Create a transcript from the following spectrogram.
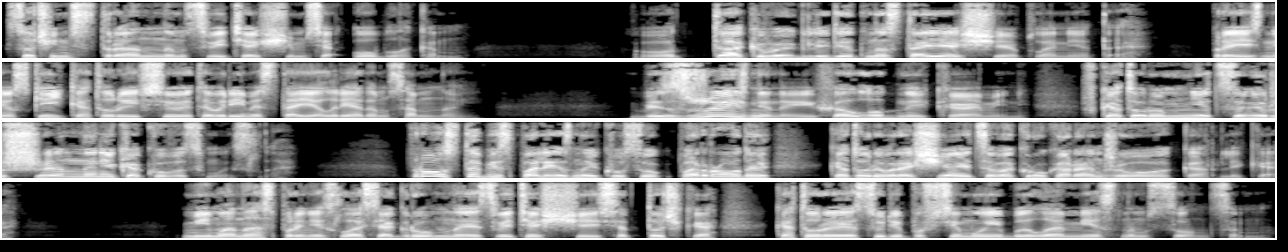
с очень странным светящимся облаком. «Вот так выглядит настоящая планета», — произнес Кей, который все это время стоял рядом со мной. Безжизненный и холодный камень, в котором нет совершенно никакого смысла. Просто бесполезный кусок породы, который вращается вокруг оранжевого карлика. Мимо нас пронеслась огромная светящаяся точка, которая, судя по всему, и была местным солнцем.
